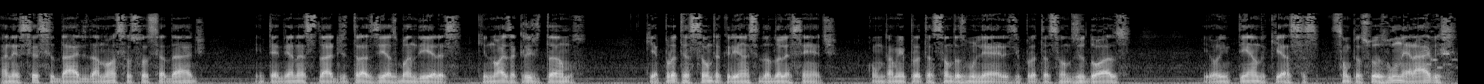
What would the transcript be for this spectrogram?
a necessidade da nossa sociedade, entendendo a necessidade de trazer as bandeiras que nós acreditamos, que é proteção da criança e do adolescente, como também proteção das mulheres e proteção dos idosos, eu entendo que essas são pessoas vulneráveis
